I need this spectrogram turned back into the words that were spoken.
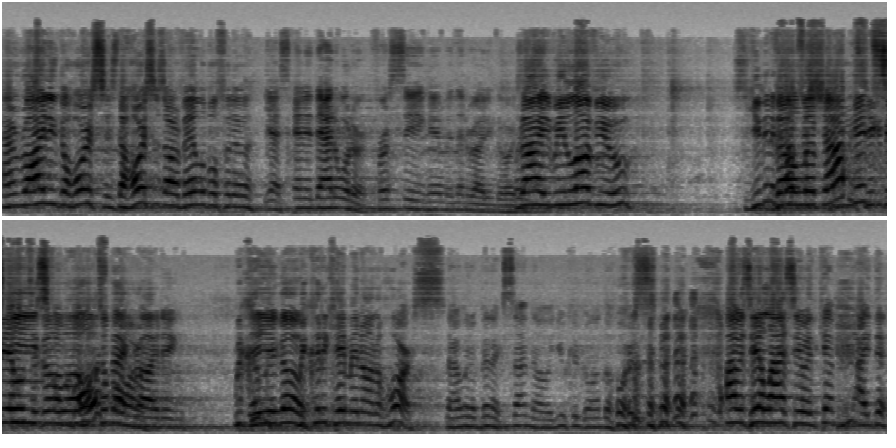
and riding the horses. The horses are available for the. Yes, and in that order. First seeing him and then riding the horse. Right, we love you. So you're gonna The come to Shabbos. You could be able to go uh, horseback riding. We There you go. We could have came in on a horse. That would have been exciting. No, you could go on the horse. I was here last year with Kevin. I did.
